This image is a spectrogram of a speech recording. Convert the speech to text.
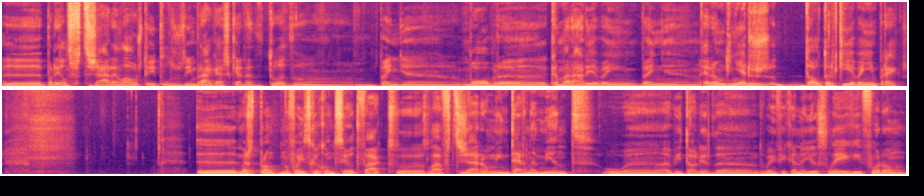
uh, para eles festejarem lá os títulos em Braga. Acho que era de todo bem uh, uma obra camarária, bem, bem uh, eram dinheiros da autarquia bem empregos. Uh, mas pronto, não foi isso que aconteceu, de facto. Lá festejaram internamente o, uh, a vitória da, do Benfica na Youth League e foram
